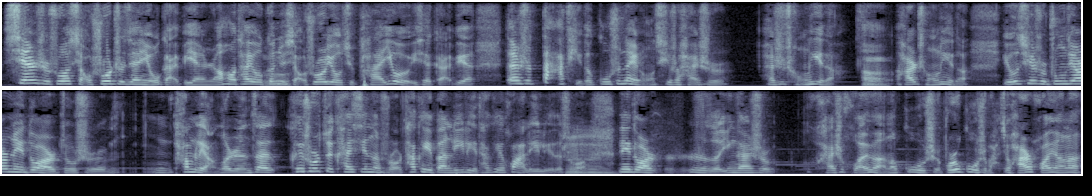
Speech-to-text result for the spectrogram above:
先是说小说之间有改编，然后他又根据嗯。小说又去拍，又有一些改编，但是大体的故事内容其实还是还是成立的，嗯。还是成立的。尤其是中间那段儿，就是嗯，他们两个人在可以说是最开心的时候，他可以扮莉莉，他可以画莉莉的时候，嗯嗯。那段日子应该是还是还原了故事，不是故事吧，就还是还原了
